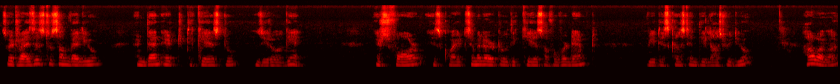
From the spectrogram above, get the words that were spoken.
so it rises to some value and then it decays to 0 again. Its form is quite similar to the case of overdamped we discussed in the last video. However,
